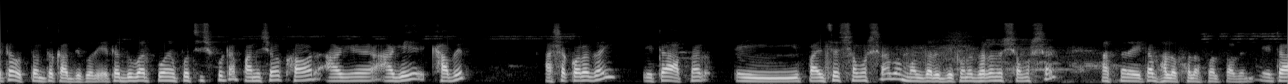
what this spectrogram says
এটা অত্যন্ত কার্যকরী। এটা দুবার পঁচিশ ফুটা পানি সহ খাওয়ার আগে আগে খাবেন। আশা করা যায় এটা আপনার এই পাইলসের সমস্যা বা মলদারের যে কোনো ধরনের সমস্যায় আপনারা এটা ভালো ফলাফল পাবেন। এটা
